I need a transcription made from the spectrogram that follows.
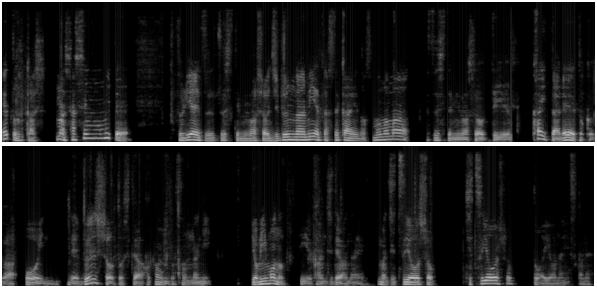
絵とか、まあ、写真を見て、とりあえず写してみましょう。自分が見えた世界のそのまま写してみましょうっていう書いた例とかが多いんで、文章としてはほとんどそんなに読み物っていう感じではない。まあ実用書、実用書とは言わないですかね。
